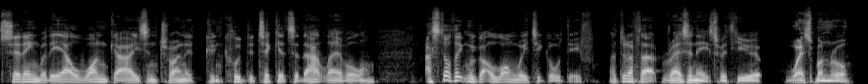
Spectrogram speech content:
sitting with the L1 guys and trying to conclude the tickets at that level. I still think we've got a long way to go, Dave. I don't know if that resonates with you at West Monroe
